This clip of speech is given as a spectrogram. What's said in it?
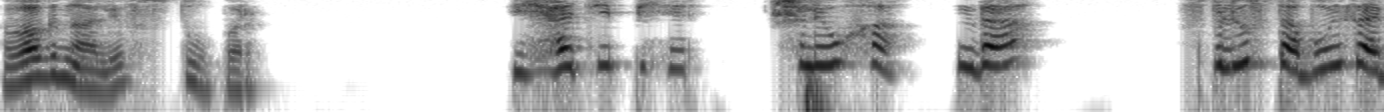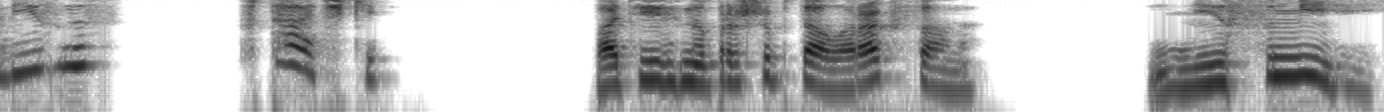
вогнали в ступор. — Я теперь шлюха, да? Сплю с тобой за бизнес? В тачке? — потерянно прошептала Роксана. — Не смей!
